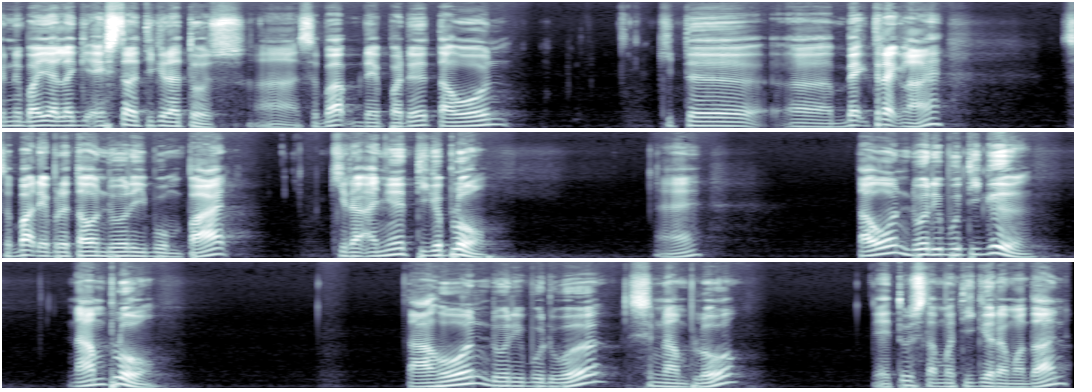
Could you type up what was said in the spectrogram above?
kena bayar lagi ekstra 300? Ha, sebab daripada tahun kita uh, backtrack lah eh. Sebab daripada tahun 2004 kiraannya 30. Eh. Tahun 2003 60. Tahun 2002 90 iaitu selama 3 Ramadan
